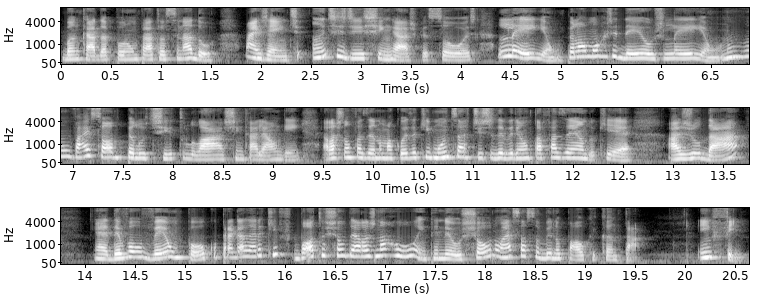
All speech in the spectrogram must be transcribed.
bancada por um patrocinador. Mas, gente, antes de xingar as pessoas, leiam. Pelo amor de Deus, leiam. Não, não vai só pelo título lá chincalhar alguém. Elas estão fazendo uma coisa que muitos artistas deveriam estar fazendo, que é ajudar é, devolver um pouco pra galera que bota o show delas na rua, entendeu? O show não é só subir no palco e cantar. Enfim,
